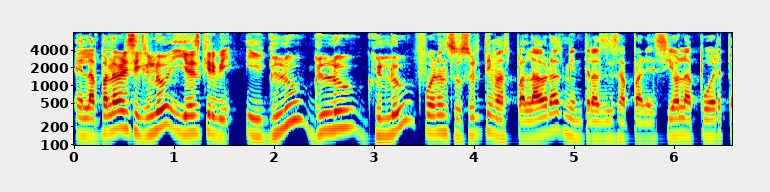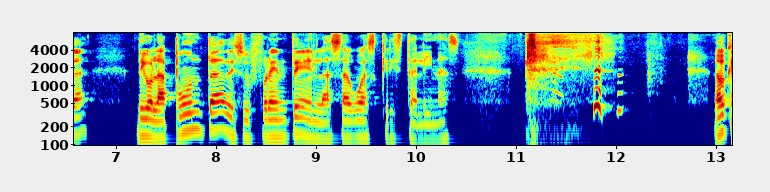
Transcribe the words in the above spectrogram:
En la palabra es iglú y yo escribí iglú, glú, glú. Fueron sus últimas palabras mientras desapareció la puerta. Digo, la punta de su frente en las aguas cristalinas. Ok,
